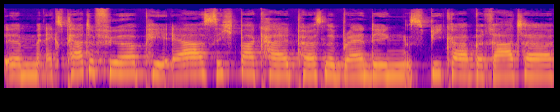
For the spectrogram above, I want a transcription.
Ähm, Experte für PR, Sichtbarkeit, Personal Branding, Speaker, Berater,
